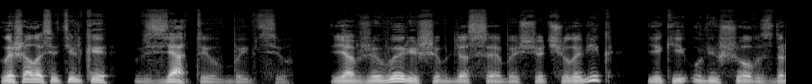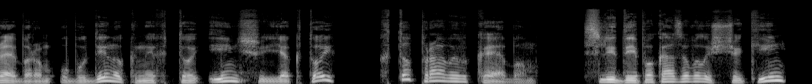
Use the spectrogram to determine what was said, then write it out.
Лишалося тільки взяти вбивцю. Я вже вирішив для себе, що чоловік, який увійшов з дребером у будинок, не хто інший, як той, хто правив кебом. Сліди показували, що кінь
